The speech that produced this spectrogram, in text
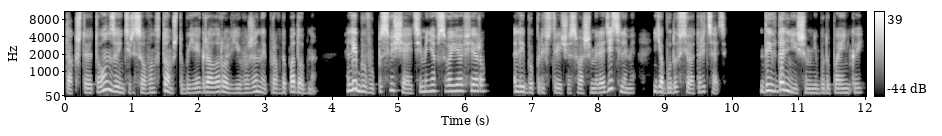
Так что это он заинтересован в том, чтобы я играла роль его жены правдоподобно. Либо вы посвящаете меня в свою аферу, либо при встрече с вашими родителями я буду все отрицать. Да и в дальнейшем не буду паинькой.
